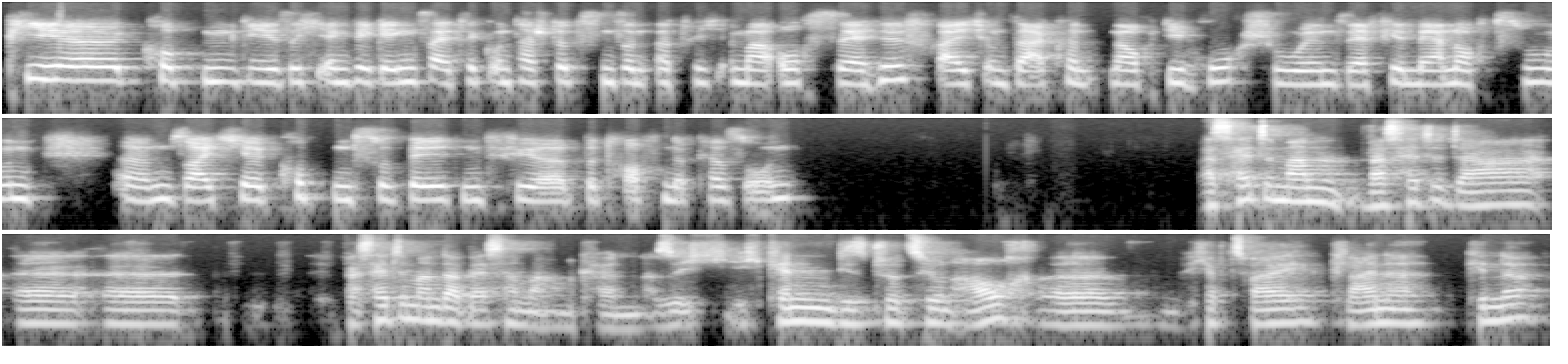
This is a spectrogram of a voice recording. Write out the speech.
Peer-Gruppen, die sich irgendwie gegenseitig unterstützen, sind natürlich immer auch sehr hilfreich und da könnten auch die Hochschulen sehr viel mehr noch tun, ähm, solche Gruppen zu bilden für betroffene Personen. Was hätte man, was hätte da, äh, äh, was hätte man da besser machen können? Also ich, ich kenne die Situation auch. Äh, ich habe zwei kleine Kinder.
